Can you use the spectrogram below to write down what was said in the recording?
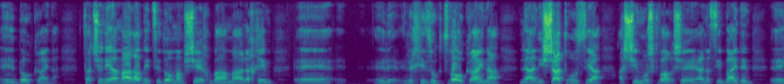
באוקראינה. מצד שני, המערב מצידו ממשיך במהלכים לחיזוק צבא אוקראינה, לענישת רוסיה, השימוש כבר שהנשיא ביידן אה,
